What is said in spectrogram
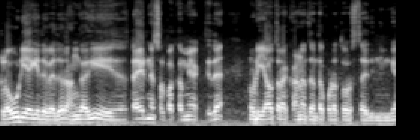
ಕ್ಲೌಡಿ ಆಗಿದೆ ವೆದರ್ ಹಾಗಾಗಿ ಟೈರ್ಡ್ನೆಸ್ ಸ್ವಲ್ಪ ಕಮ್ಮಿ ಆಗ್ತಿದೆ. ನೋಡಿ ಯಾವ ಥರ ಕಾಣುತ್ತೆ ಅಂತ ಕೂಡ ತೋರಿಸ್ತಾ ಇದ್ದೀನಿ ನಿಮಗೆ.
